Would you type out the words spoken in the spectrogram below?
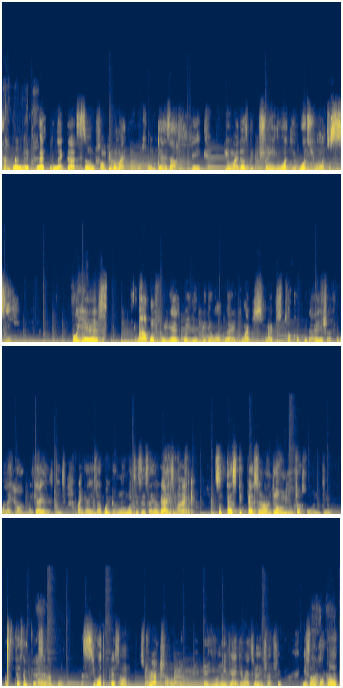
so let's, let's put it like that. So some people might, some guys are fake. You might just be showing what you, what you want to see. For mm. years, it might happen for years, but you'll be the one like you might be, you might be stuck up with that relationship. Like, how ah, my guy is this, my guy is that, but you don't know what is inside your guy's mind. So test the person randomly just one day. Just test the person yeah. and see what the person's reaction will be. Then you will know if you're in the right relationship. It's not oh, about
